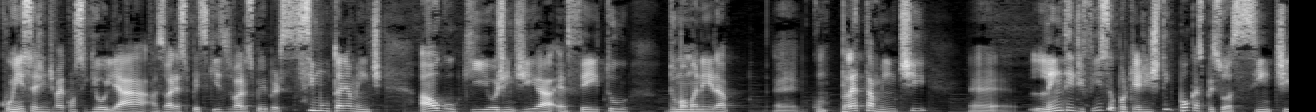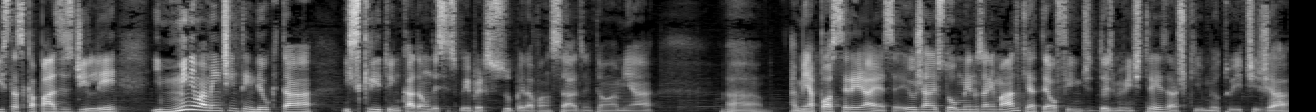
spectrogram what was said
com isso a gente vai conseguir olhar as várias pesquisas, os vários papers simultaneamente. Algo que hoje em dia é feito de uma maneira é, completamente é, lenta e difícil, porque a gente tem poucas pessoas cientistas capazes de ler e minimamente entender o que está escrito em cada um desses papers super avançados. Então a minha a, a minha aposta seria essa. Eu já estou menos animado, que é até o fim de 2023, acho que o meu tweet já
